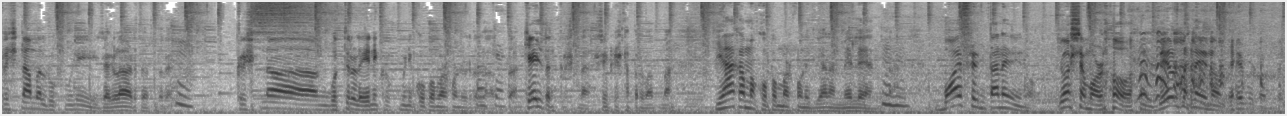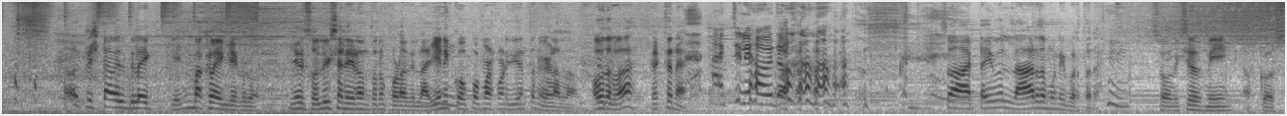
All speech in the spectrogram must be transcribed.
ಕೃಷ್ಣ ಆಮೇಲೆ ರುಕ್ಮಿಣಿ ಜಗಳ ಆಡ್ತಾ ಇರ್ತಾರೆ. ಕೃಷ್ಣ ಗೊತ್ತಿರಲ್ಲ ಏನಕ್ಕೆ ರುಕ್ಮಿಣಿ ಕೋಪ ಮಾಡ್ಕೊಂಡಿರ್ತಾನೆ. ಅಂತ. ಕೇಳ್ತಾನೆ ಕೃಷ್ಣ ಶ್ರೀಕೃಷ್ಣ ಪರಮಾತ್ಮ ಯಾಕಮ್ಮ ಕೋಪ ಮಾಡ್ಕೊಂಡಿದ್ಯಾ ನನ್ನ ಮೇಲೆ ಅಂತ. ಬಾಯ್ ಫ್ರೆಂಡ್ ತಾನೇ ನೀನು? ಯೋಚನೆ ಮಾಡು. ದೇವ್ರ ತಾನೇ ನೀನು? ಅಂತ ಹೇಳ್ಬಿಟ್ಟು ಕೃಷ್ಣ ವಿಲ್ ಬಿ ಲೈಕ್ ಹೆಣ್ಮಕ್ಳ ಹೆಂಗೆ ಗುರು. ನೀವು ಸೊಲ್ಯೂಷನ್ ಏನು ಅಂತಲೂ ಕೊಡೋದಿಲ್ಲ. ಏನಕ್ಕೆ ಕೋಪ ಮಾಡ್ಕೊಂಡಿದ್ಯಾ ಅಂತಲೂ ಹೇಳಲ್ಲ. ಹೌದಲ್ವಾ? ಕರೆಕ್ತಾನೆ ಆ್ಯಕ್ಚುಲಿ ಹೌದು. ಸೊ ಆ ಟೈಮಲ್ಲಿ ನಾರದ ಮುನಿ ಬರ್ತಾರೆ. So which is me of course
